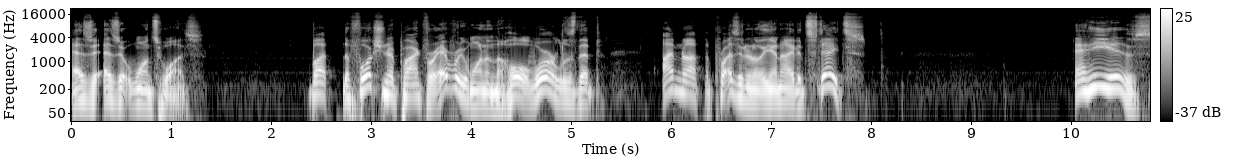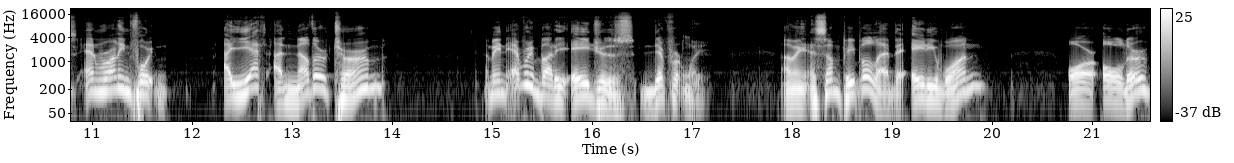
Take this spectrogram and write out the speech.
as, as it once was. But the fortunate part for everyone in the whole world is that I'm not the president of the United States. And he is, and running for a yet another term. I mean, everybody ages differently. I mean, some people at 81 or older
